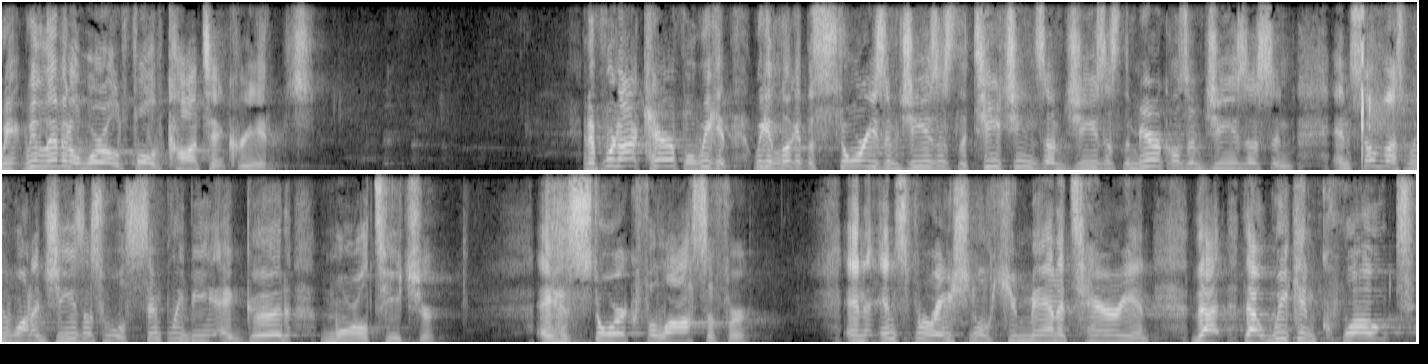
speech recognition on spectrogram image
We, we live in a world full of content creators. And if we're not careful, we can, we can look at the stories of Jesus, the teachings of Jesus, the miracles of Jesus, and, and some of us, we want a Jesus who will simply be a good moral teacher, a historic philosopher, an inspirational humanitarian that, that we can quote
